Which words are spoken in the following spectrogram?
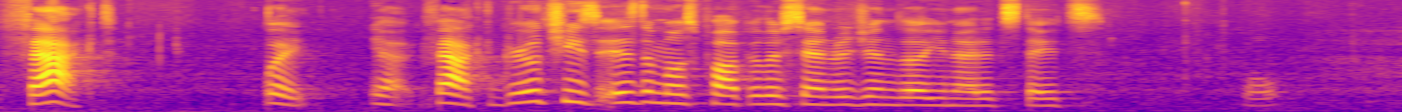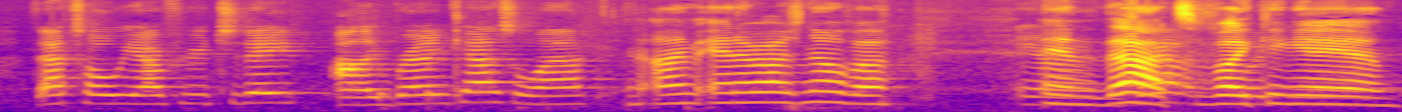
fact. Wait, yeah, fact. Grilled cheese is the most popular sandwich in the United States. That's all we have for you today. I'm Brian Kaselak. And I'm Anna Rosnova, and that's Viking AM.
